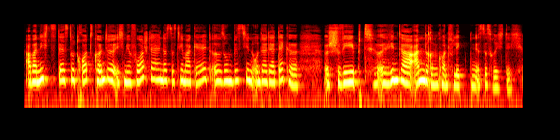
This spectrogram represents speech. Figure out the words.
Aber nichtsdestotrotz könnte ich mir vorstellen, dass das Thema Geld äh, so ein bisschen unter der Decke äh, schwebt, äh, hinter anderen Konflikten. Ist das richtig?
